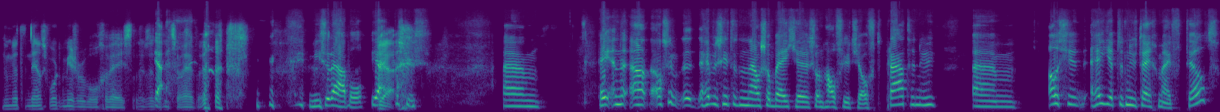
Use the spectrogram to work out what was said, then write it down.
je dat het Nederlands woord, miserable geweest. Dat ik Ja. dat niet zou hebben. Miserabel. Ja, Ja. precies. Ehm, hey, en eh, als we, eh, we zitten er nou zo'n beetje zo'n half uurtje over te praten nu. Ehm, als je, hey, je hebt het nu tegen mij verteld.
